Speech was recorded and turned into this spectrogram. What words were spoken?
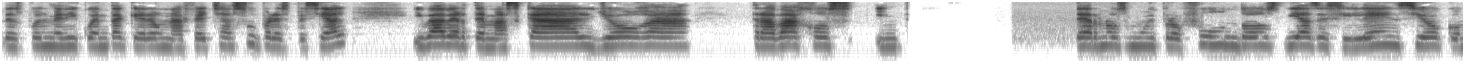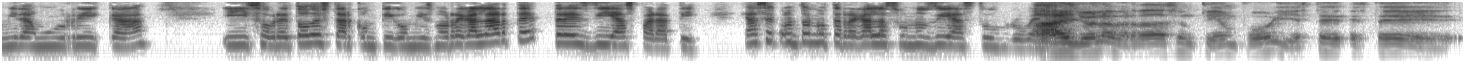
después me di cuenta que era una fecha súper especial. Va a haber temazcal, yoga, trabajos internos muy profundos, días de silencio, comida muy rica y sobre todo estar contigo mismo, regalarte tres días para ti. ¿Hace cuánto no te regalas unos días tú, Rubén? Ay, yo la verdad hace un tiempo y este, este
